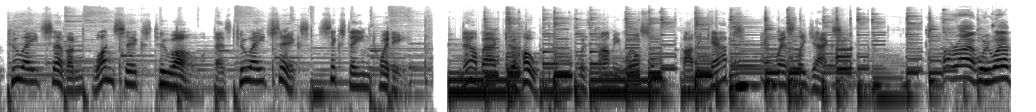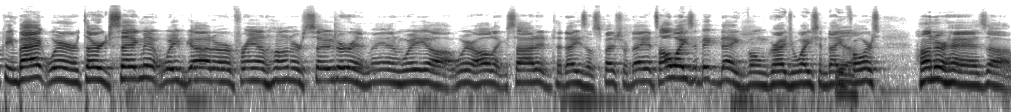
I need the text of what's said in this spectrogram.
287 1620. That's 286 1620. Now back to Hope with Tommy Wilson, Bobby Capps, and Wesley Jackson. All right, we welcome back. We're in our third segment. We've got our friend Hunter Suitor, and man, we uh, we're all excited. Today's a special day. It's always a big day on graduation day Yeah. for us. Hunter has uh,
